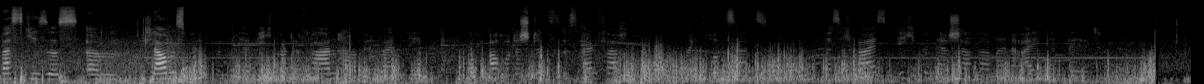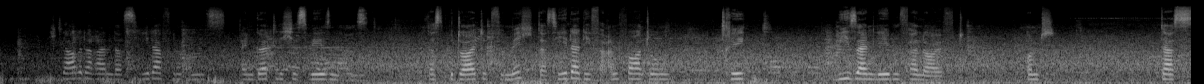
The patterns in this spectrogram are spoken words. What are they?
was dieses ähm, Glaubensbild von mir, wie ich Gott erfahren habe in meinem Leben, auch unterstützt, ist einfach mein Grundsatz, ich bin der Schaffer meiner eigenen Welt. Ich glaube daran, dass jeder von uns ein göttliches Wesen ist. Das bedeutet für mich, dass jeder die Verantwortung trägt, wie sein Leben verläuft. Und dass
